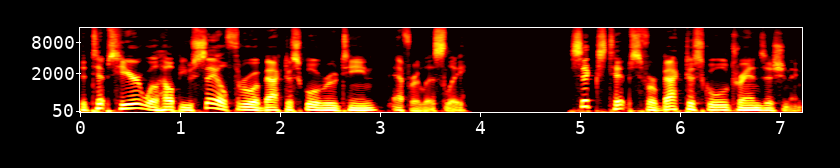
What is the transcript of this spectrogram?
The tips here will help you sail through a back to school routine effortlessly. Six tips for back to school transitioning.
